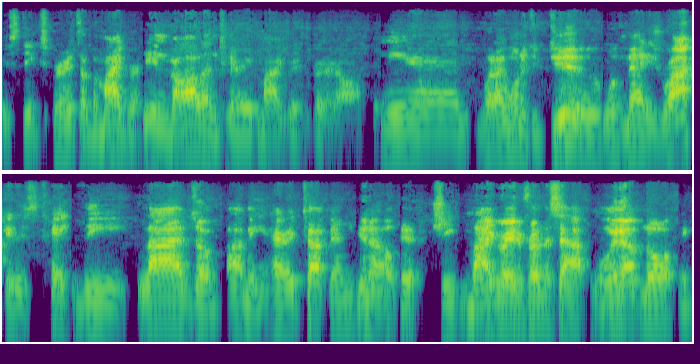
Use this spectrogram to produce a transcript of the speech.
It's the experience of the migrant, the involuntary migrant, very often. And what I wanted to do with Maddie's Rocket is take the lives of, I mean, Harriet Tubman, you know, she migrated from the South, went up north, and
